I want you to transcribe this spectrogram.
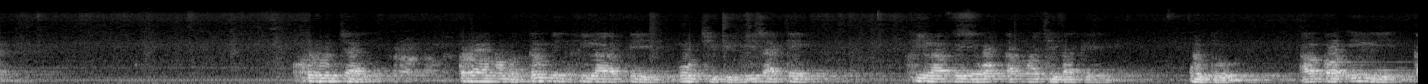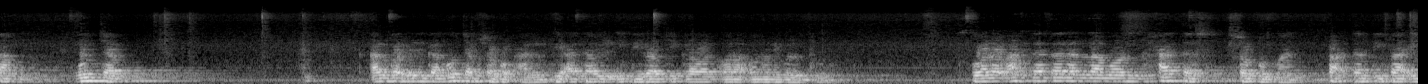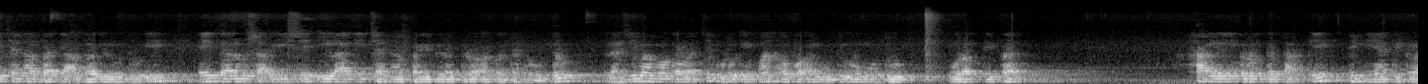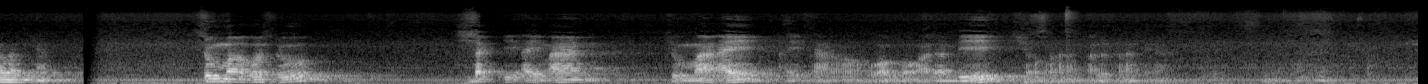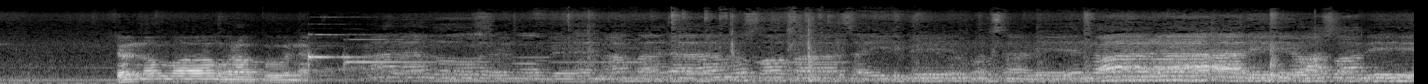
Kurujan Krono metu. min khilafi mujibihi saking Khilafi wong kang wajibake Wudu Alkoili kang ngucap al qabil kang ngucap sapa al fi atawil idiraji kelawan ora ono ni mlebu. Walau ahdatsalan lamun hadas sapa man Fakta tiba janabat ya agak iludui Eh dalam sakwise ilangi janabai biro-biro anggota wudu Lazim maka wajib uhu iman Apa al wudu wudu Murad tiba. Hal yang ngeruntutake Biniati kelawan niat. Summa ghuslu sakti aiman cuma ai aisyarah wallahu a'lam bi al-fatihah sallallahu rabbuna ala Mustafa Sayyidil Mursalin ala alihi wa sahbihi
